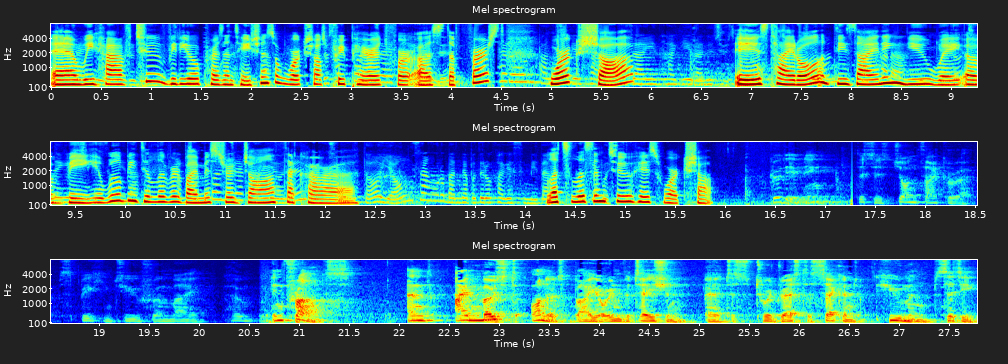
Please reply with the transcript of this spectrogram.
And we have two video presentations of workshops prepared for us. The first workshop is titled Designing New Way of Being. It will be delivered by Mr. John Thackara. Let's listen to his workshop. Good evening. This is John Thackara speaking to you from my home in France. And I'm most honored by your invitation uh, to, to address the second Human City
